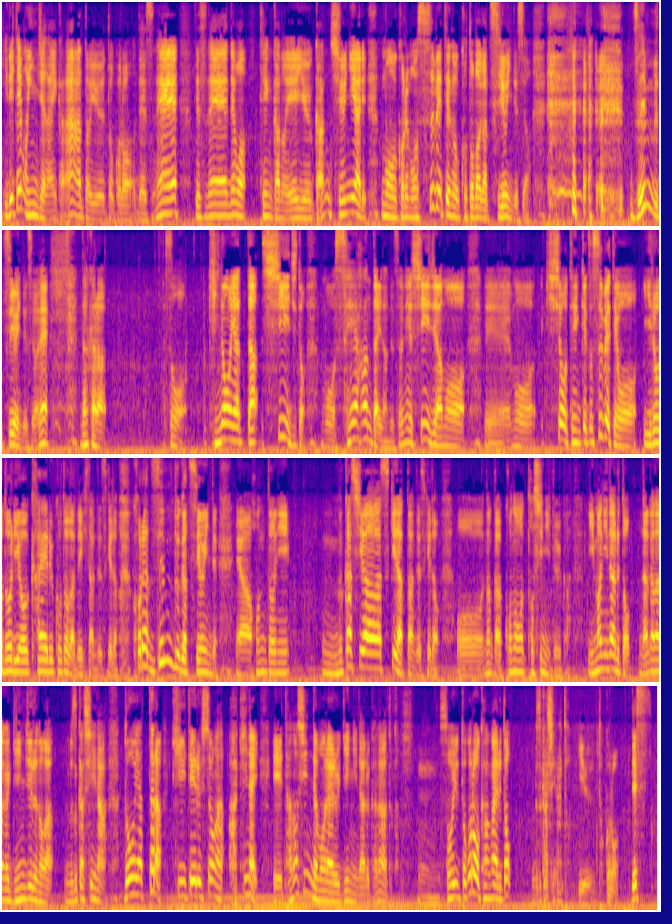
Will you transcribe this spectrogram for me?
入れてもいいんじゃないかなというところですね。ですね。でも、天下の英雄眼中にあり、もうこれもうすべての言葉が強いんですよ。全部強いんですよね。だから、そう。昨日やったシージと、もう正反対なんですよね。シージはもう、えー、もう、気象転結すべてを、彩りを変えることができたんですけど、これは全部が強いんで、いや、本当に、昔は好きだったんですけど、おなんかこの年にというか、今になるとなかなか銀じるのが難しいな。どうやったら聞いている人が飽きない、えー、楽しんでもらえる銀になるかなとか、うん、そういうところを考えると難しいなというところです。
